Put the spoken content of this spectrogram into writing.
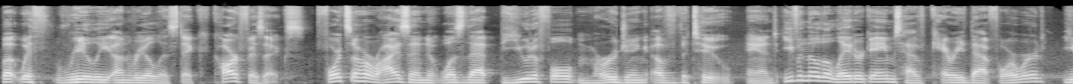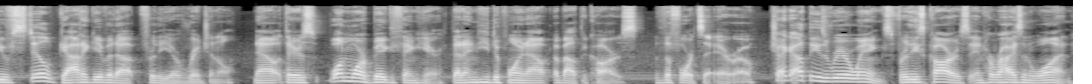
but with really unrealistic car physics. Forza Horizon was that beautiful merging of the two, and even though the later games have carried that forward, you've still got to give it up for the original. Now, there's one more big thing here that I need to point out about the cars the Forza Aero. Check out these rear wings for these cars in Horizon 1.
